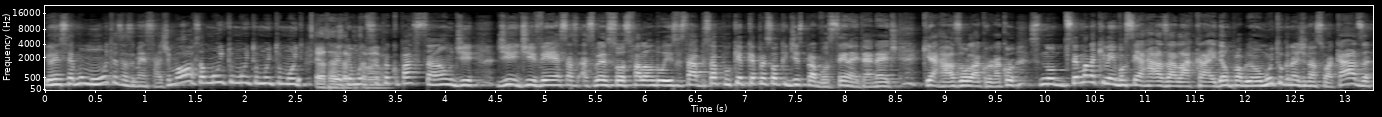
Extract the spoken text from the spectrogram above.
E eu recebo muito essas mensagens. Nossa, muito, muito, muito, muito. Eu Eu, tenho muita também. essa preocupação de, de, de ver essas, as pessoas falando isso, sabe? Sabe por quê? Porque a pessoa que diz pra você na internet que arrasou lacrou na cor. Se no, semana que vem você arrasa lacrar e der um problema muito grande na sua casa,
